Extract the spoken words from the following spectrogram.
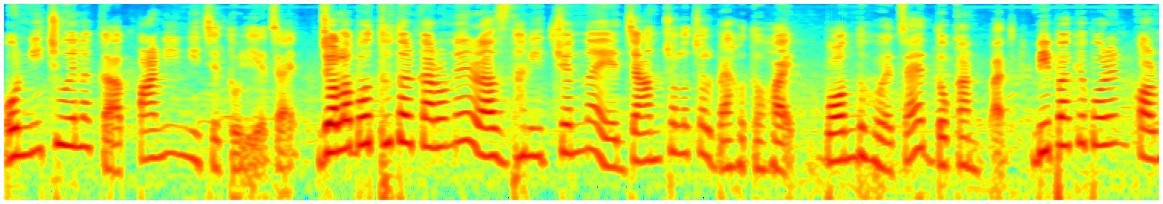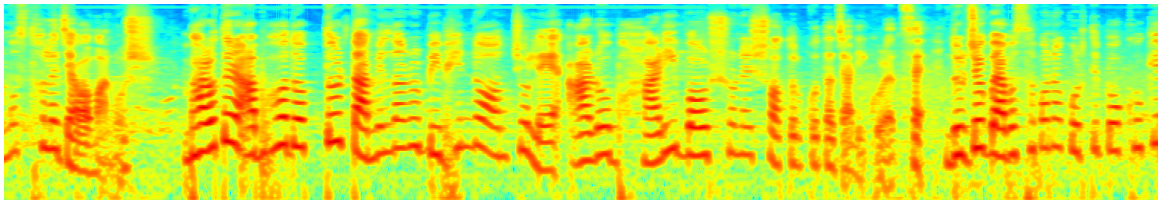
ও নিচু এলাকা পানির নিচে তলিয়ে যায়। জলাবদ্ধতার কারণে রাজধানী চেন্নাইয়ে যান চলাচল ব্যাহত হয়। বন্ধ হয়ে যায় দোকানপাট। বিপাকে পড়েন কর্মস্থলে যাওয়া মানুষ। ভারতের আবহাওয়া দপ্তর তামিলনাড়ুর বিভিন্ন অঞ্চলে আরও ভারী বর্ষণের সতর্কতা জারি করেছে। দুর্যোগ ব্যবস্থাপনা কর্তৃপক্ষকে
